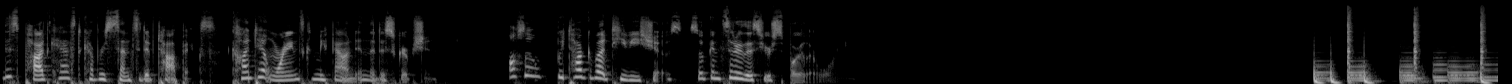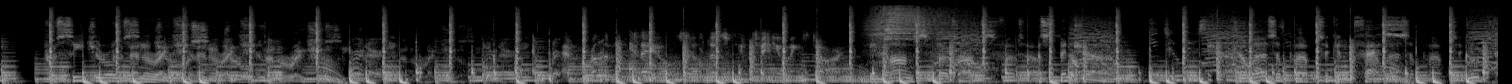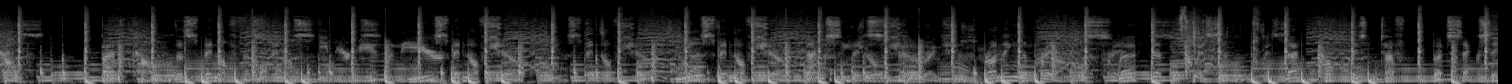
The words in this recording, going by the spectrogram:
This podcast covers sensitive topics. Content warnings can be found in the description. Also, we talk about TV shows, so consider this your spoiler warning. Procedural story. Enhanced photos. A spin show. Coerce a perp to confess. Spin-off show. Spin-off show. New spin-off show with procedural veneration. Running the prince. Murder twist. That cop is tough but sexy.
